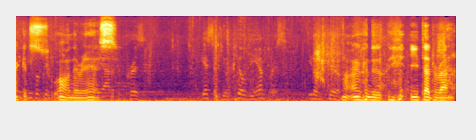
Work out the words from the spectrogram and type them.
I could. Oh, there it is. I guess if you kill the Empress, you don't care No, I'm to eat that rat.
